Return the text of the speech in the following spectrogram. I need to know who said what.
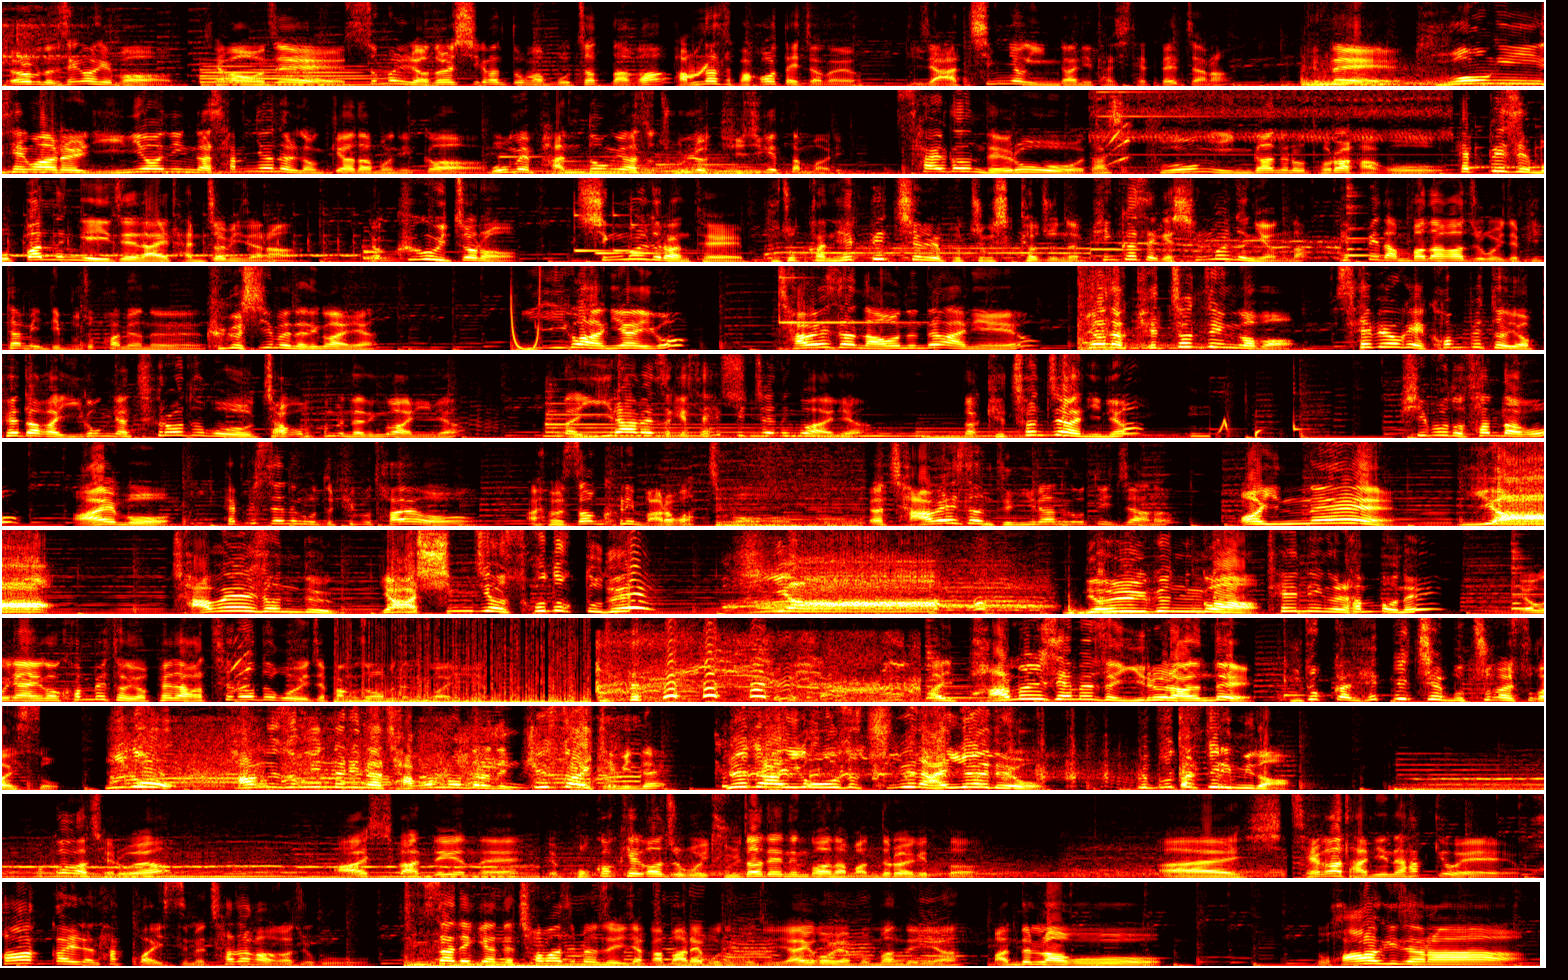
Speaker 1: 여러분들 생각해봐 제가 어제 28시간 동안 못 잤다가 밤낮을 바꿨다 했잖아요 이제 아침형 인간이 다시 됐다 했잖아 근데 부엉이 생활을 2년인가 3년을 넘게 하다 보니까 몸에 반동이 와서 졸려 뒤지겠단 말이 살던 대로 다시 부엉이 인간으로 돌아가고 햇빛을 못 받는 게 이제 나의 단점이잖아 그러니까 그거 있잖아 식물들한테 부족한 햇빛을 보충시켜주는 핑크색의 식물등이었나? 햇빛 안 받아가지고 이제 비타민 D 부족하면은 그거 씌우면 되는 거 아니야? 이, 이거 아니야 이거? 자회사 나오는 등 아니에요? 야 나 개천재인가 봐 새벽에 컴퓨터 옆에다가 이거 그냥 틀어두고 작업하면 되는 거 아니냐? 나 일하면서 계속 햇빛 쬐는 거 아니야? 나 개천재 아니냐? 피부도 탄다고? 아이 뭐 햇빛 쐬는 것도 피부 타요 아이 뭐 선크림 바르고 왔지 뭐야 자외선 등이라는 것도 있지 않아? 아 있네 이야 자외선 등 야 심지어 소독도 돼? 이야 멸근과 태닝을 한 번에? 야 그냥 이거 컴퓨터 옆에다가 틀어두고 이제 방송하면 되는 거 아니에요? 아니 밤을 새면서 일을 하는데 부족한 햇빛을 보충할 수가 있어. 이거 방송인들이나 작업러들한테 필수 아이템인데? 얘들아 이거 어디서 주변에 알려야 돼요. 부탁드립니다. 효과가 제로야? 아 씨발 안되겠네. 야, 복학해가지고 둘 다 되는 거 하나 만들어야겠다. 아이씨 제가 다니는 학교에 화학 관련 학과 있으면 찾아가가지고 등싸대기한테 쳐맞으면서 이제 약간 말해보는 거지. 야 이거 왜 못 만드냐? 만들라고. 이거 화학이잖아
